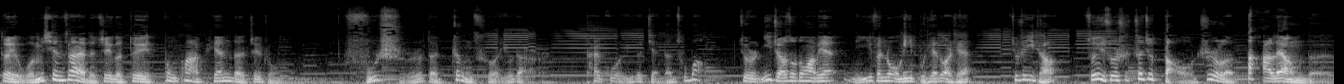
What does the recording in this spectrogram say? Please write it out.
对我们现在的这个对动画片的这种扶持的政策有点儿太过于的简单粗暴，就是你只要做动画片，你一分钟我给你补贴多少钱，就这一条。所以说是这就导致了大量的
